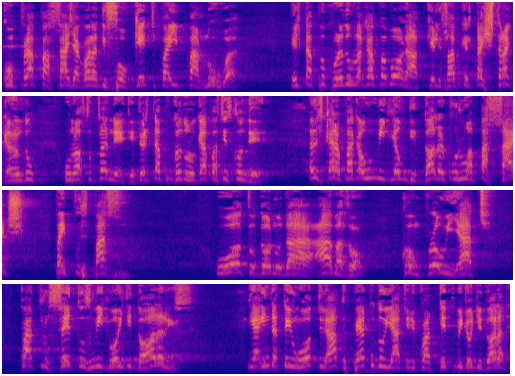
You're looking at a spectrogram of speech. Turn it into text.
Comprar passagem agora de foguete para ir para a lua. Ele está procurando um lugar para morar, porque ele sabe que ele está estragando o nosso planeta. Então ele está procurando um lugar para se esconder. Aí os caras pagam um milhão de dólares por uma passagem para ir para o espaço. O outro dono da Amazon comprou um iate 400 milhões de dólares. E ainda tem um outro iate perto do iate de 400 milhões de dólares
